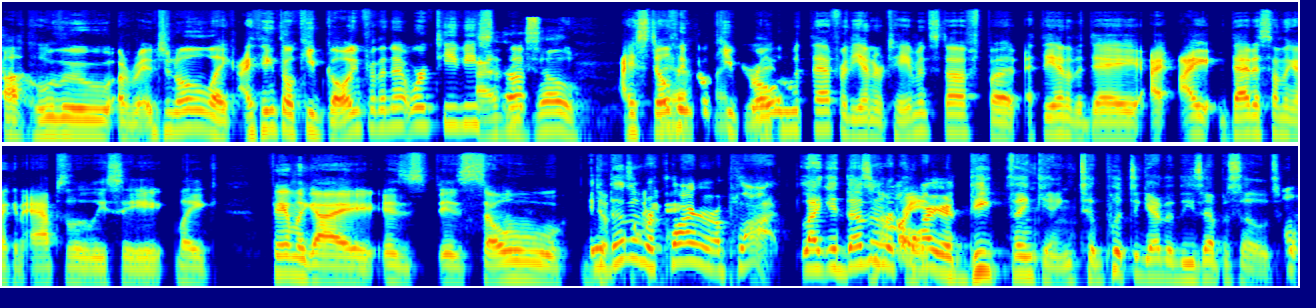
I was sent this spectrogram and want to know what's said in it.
a Hulu original. Like I think they'll keep going for the network TV I think stuff. so. I still Yeah, think they'll I keep agree. rolling with that for the entertainment stuff, but at the end of the day, I, I that is something I can absolutely see. Like Family Guy is is so It doesn't require a plot. Like it doesn't No. require deep thinking to put together these episodes. Oh,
